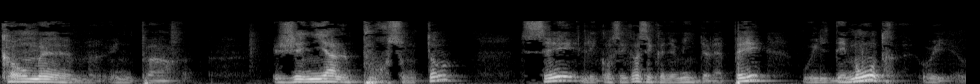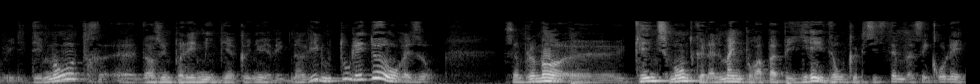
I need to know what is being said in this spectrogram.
quand même une part géniale pour son temps, c'est les conséquences économiques de la paix, où il démontre, oui, où il démontre, euh, dans une polémique bien connue avec Blainville, où tous les deux ont raison. Simplement, euh, Keynes montre que l'Allemagne ne pourra pas payer et donc que le système va s'écrouler.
